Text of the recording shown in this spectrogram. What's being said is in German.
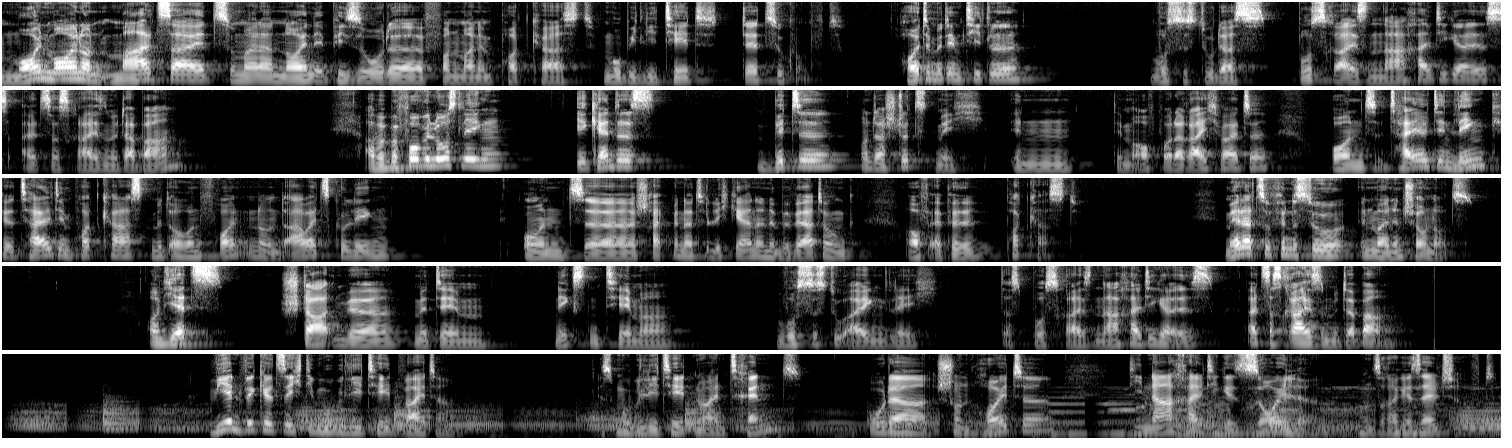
Moin Moin und Mahlzeit zu meiner neuen Episode von meinem Podcast Mobilität der Zukunft. Heute mit dem Titel Wusstest du, dass Busreisen nachhaltiger ist als das Reisen mit der Bahn? Aber bevor wir loslegen, ihr kennt es, bitte unterstützt mich in dem Aufbau der Reichweite und teilt den Link, teilt den Podcast mit euren Freunden und Arbeitskollegen und äh, schreibt mir natürlich gerne eine Bewertung auf Apple Podcast. Mehr dazu findest du in meinen Show Notes. Und jetzt starten wir mit dem nächsten Thema. Wusstest du eigentlich, dass Busreisen nachhaltiger ist als das Reisen mit der Bahn? Wie entwickelt sich die Mobilität weiter? Ist Mobilität nur ein Trend oder schon heute die nachhaltige Säule unserer Gesellschaft?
